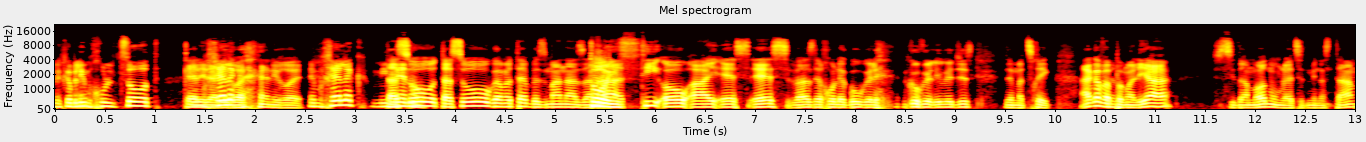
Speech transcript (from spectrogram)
מקבלים חולצות, כן, הנה, אני חלק- רואה, אני רואה. הם חלק ממנו. תעשו, תעשו גם אתם בזמן ההאזנה. T-O-I-S-S, ואז תלכו לגוגל, Google Images, זה מצחיק. אגב, כן. הפמליה, סדרה מאוד מומלצת מן הסתם,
